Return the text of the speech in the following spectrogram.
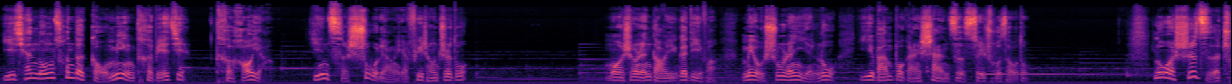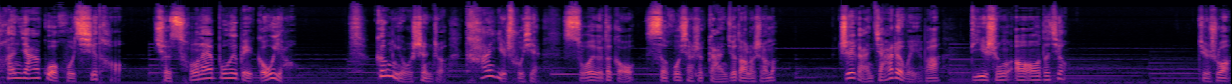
以前农村的狗命特别贱，特好养，因此数量也非常之多。陌生人到一个地方没有熟人引路，一般不敢擅自随处走动。落石子穿家过户乞讨，却从来不会被狗咬。更有甚者，他一出现，所有的狗似乎像是感觉到了什么，只敢夹着尾巴低声嗷嗷的叫。据说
